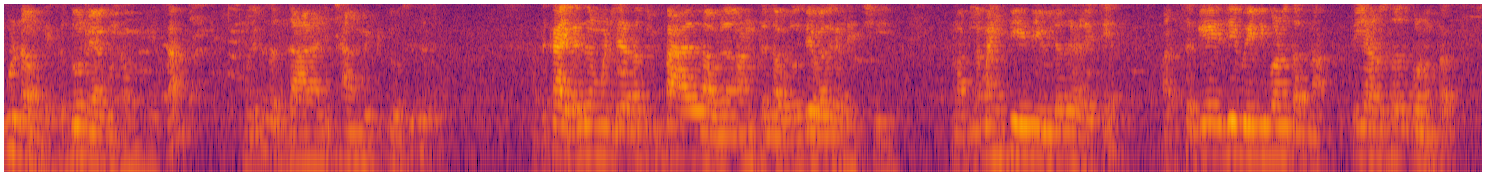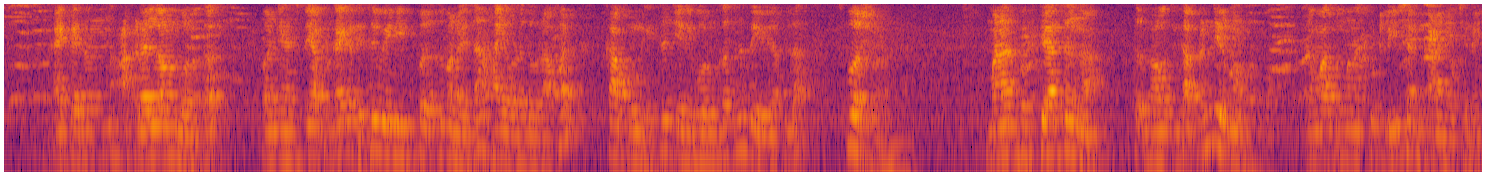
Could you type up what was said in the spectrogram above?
गुंडावून घ्यायचा दोन वेळा गुंडावून घ्यायचा. म्हणजे कसं जाड आणि छान मीठ व्यवस्थित असेल आता काय काय जण म्हटले आता तुम्ही पायाला लावलं अंगठ लावलं देवाला घालायची. पण आपल्याला माहिती आहे देवीला घालायची. आता सगळे जे वेणी बनवतात ना ते यानुसारच बनवतात. काय काय जण आकड्याला लावून बनवतात. पण ह्यासाठी आपण काय करायचं वेणी इथपर्यंत बनवायचा हा एवढा दोन आपण कापून घ्यायचं जेणेकरून कसं देवी आपला स्पर्श होणार नाही. मनात भक्ती असेल ना तर भाव तिथं आपण निर्माण होतो. असं मनात कुठलीही शंका आणायची नाही.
